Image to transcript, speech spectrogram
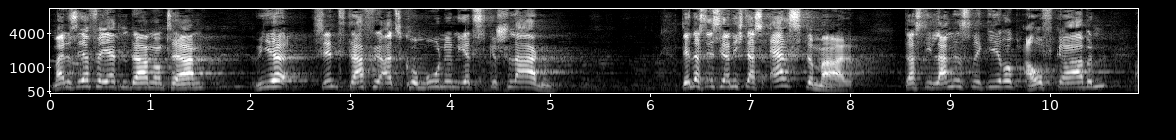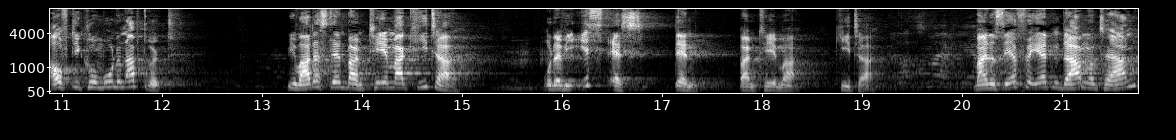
Meine sehr verehrten Damen und Herren, wir sind dafür als Kommunen jetzt geschlagen. Denn das ist ja nicht das erste Mal, dass die Landesregierung Aufgaben auf die Kommunen abdrückt. Wie war das denn beim Thema Kita? Oder wie ist es denn beim Thema Kita? Meine sehr verehrten Damen und Herren,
